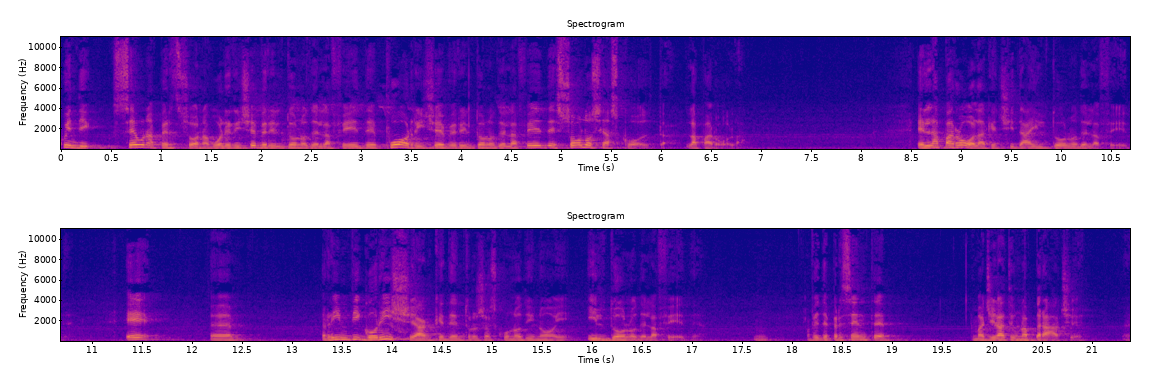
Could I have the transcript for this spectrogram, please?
Quindi se una persona vuole ricevere il dono della fede, può ricevere il dono della fede solo se ascolta la parola. È la parola che ci dà il dono della fede e eh, rinvigorisce anche dentro ciascuno di noi il dono della fede. Mm? Avete presente, immaginate una brace. Eh?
